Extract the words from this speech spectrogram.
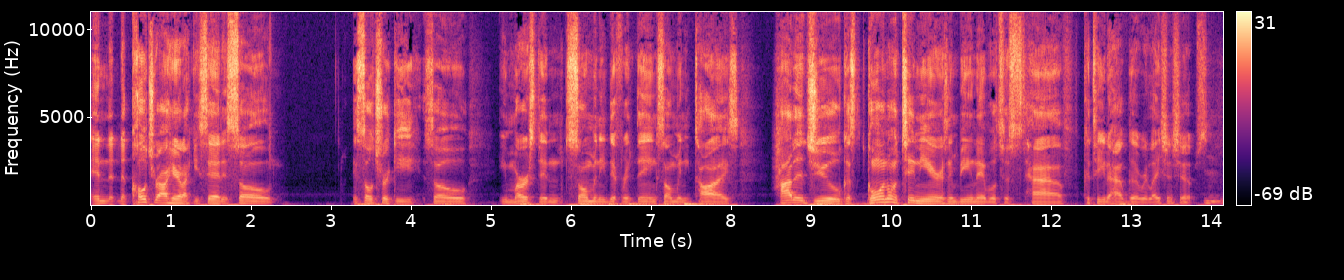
and the, the culture out here, like you said, is so it's so tricky, so immersed in so many different things, so many ties. How did you? Because going on ten years and being able to have continue to have good relationships. Mm-hmm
